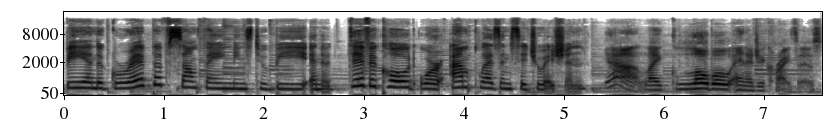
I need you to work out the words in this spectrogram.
be in the grip of something means to be in a difficult or unpleasant situation. Yeah, like global energy crisis.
